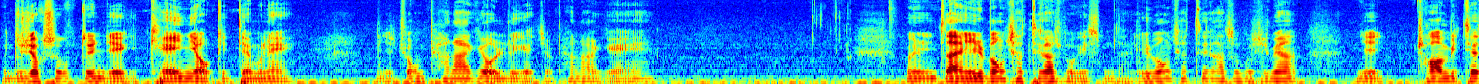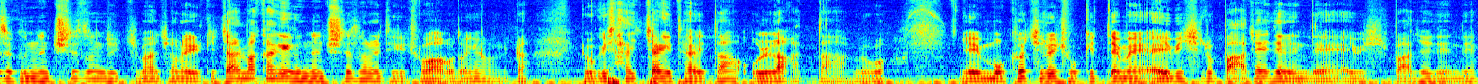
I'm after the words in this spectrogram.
누적 수급도 이제 개인이 없기 때문에 이제 조금 편하게 올리겠죠. 편하게. 일단 일봉 차트 가서 보겠습니다. 일봉 차트 가서 보시면 이제 저 밑에서 긋는 추세선도 있지만 저는 이렇게 짤막하게 긋는 추세선을 되게 좋아하거든요. 그러니까 여기 살짝 이탈 있다 올라갔다. 그리고 예, 목표치를 줬기 때문에 ABC로 빠져야 되는데 ABC로 빠져야 되는데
